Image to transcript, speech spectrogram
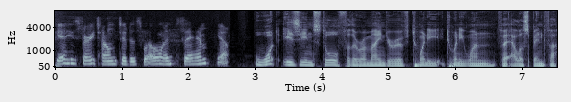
yeah, he's very talented as well, and Sam, yeah. What is in store for the remainder of 2021 for Alice Benfer?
